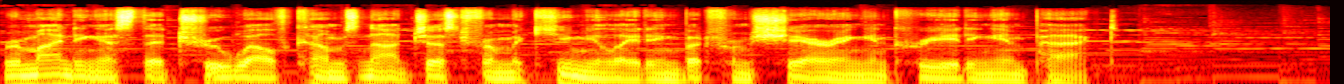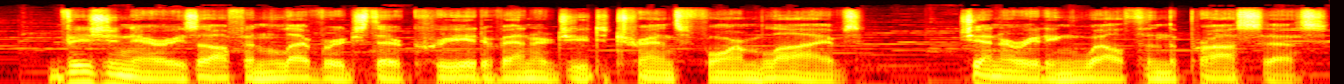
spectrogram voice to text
reminding us that true wealth comes not just from accumulating but from sharing and creating impact. Visionaries often leverage their creative energy to transform lives, generating wealth in the process.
